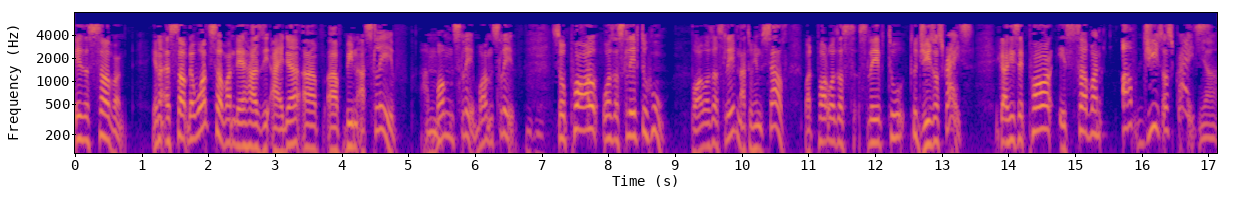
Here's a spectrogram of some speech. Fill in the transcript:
is a servant? You know, a the word servant there has the idea of, of being a slave, a mm. born slave, born slave. Mm-hmm. So Paul was a slave to whom? Paul was a slave not to himself, but Paul was a slave to, to Jesus Christ. Because he said, Paul is servant of Jesus Christ. Yeah.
